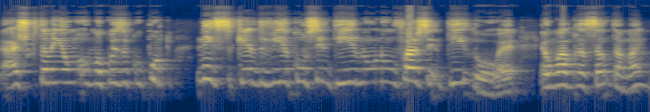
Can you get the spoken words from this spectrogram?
Acho que também é uma, uma, coisa que o Porto nem sequer devia consentir, não, não faz sentido, é, é uma aberração também.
